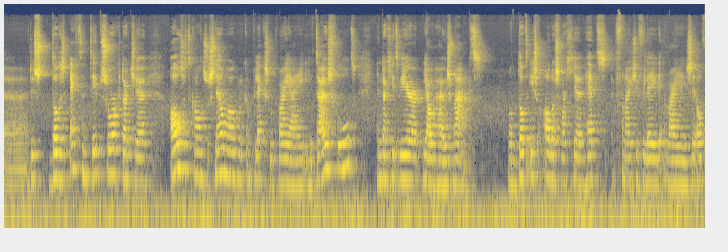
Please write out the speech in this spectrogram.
Uh, dus dat is echt een tip. Zorg dat je, als het kan, zo snel mogelijk een plek zoekt waar jij je thuis voelt. En dat je het weer jouw huis maakt. Want dat is alles wat je hebt vanuit je verleden en waar je jezelf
